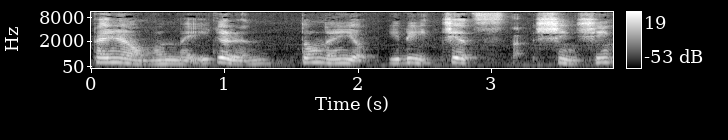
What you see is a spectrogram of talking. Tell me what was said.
但愿我们每一个人都能有一粒借此的信心。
